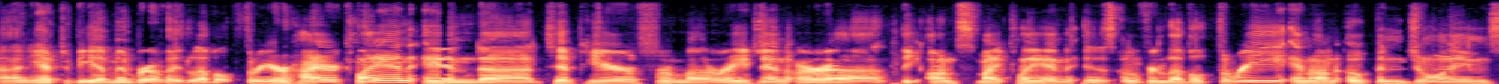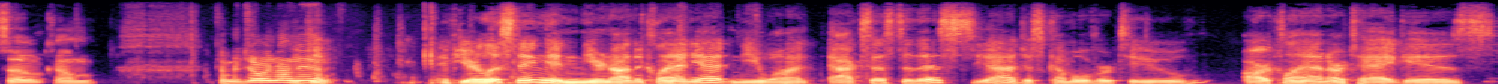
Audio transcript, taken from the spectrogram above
Uh, and you have to be a member of a level 3 or higher clan. And uh, tip here from uh, Rajan, or uh, the On Smite clan is over level 3 and on open join. So come come and join on If in. you- if you're listening and you're not in a clan yet and you want access to this, yeah, just come over to our clan. Our tag is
